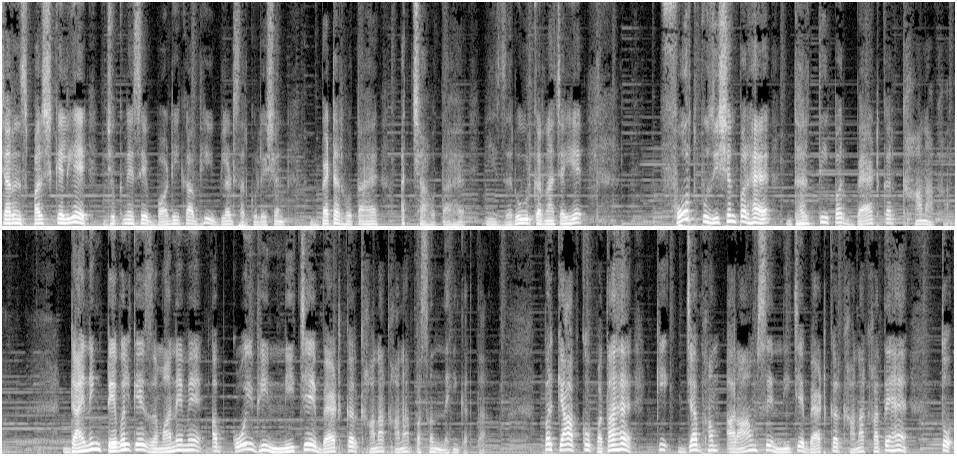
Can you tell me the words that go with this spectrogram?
चरण स्पर्श के लिए झुकने से बॉडी का भी ब्लड सर्कुलेशन बेटर होता है अच्छा होता है। ये ज़रूर करना चाहिए। फोर्थ पोजीशन पर है धरती पर बैठकर खाना खाना। डाइनिंग टेबल के जमाने में अब कोई भी नीचे बैठकर खाना खाना पसंद नहीं करता। पर क्या आपको पता है कि जब हम आराम से नीचे बैठकर खाना खाते हैं तो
